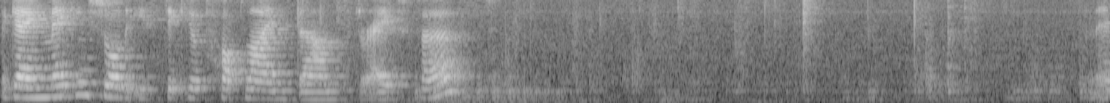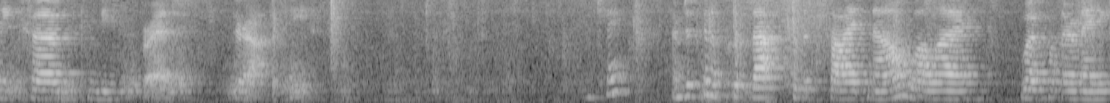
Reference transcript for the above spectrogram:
Again, making sure that you stick your top lines down straight first. Curves can be spread throughout the piece. Okay, I'm just going to put that to the side now while I work on the remaining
